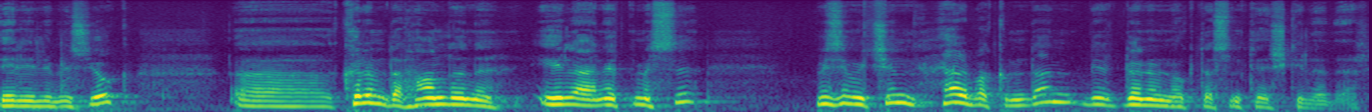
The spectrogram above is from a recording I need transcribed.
delilimiz yok. Kırım'da hanlığını ilan etmesi bizim için her bakımdan bir dönüm noktasını teşkil eder.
